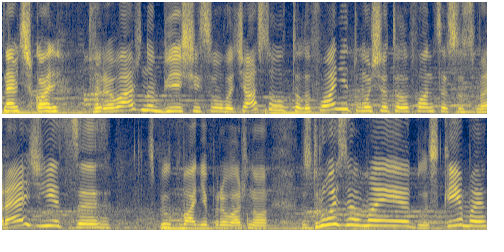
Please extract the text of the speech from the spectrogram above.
навіть в школі. Переважно більшість свого часу в телефоні, тому що телефон це соцмережі, це спілкування переважно з друзями, близькими.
